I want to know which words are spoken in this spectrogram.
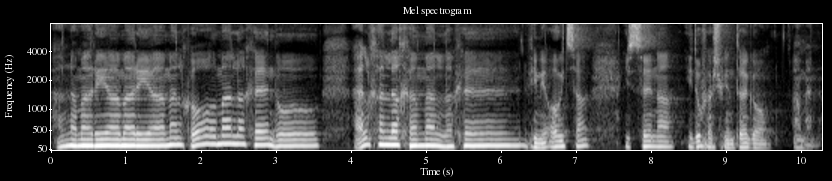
Alla Maria, Maria, Malcho, Malachenu, El Halacha Malachen. W imię Ojca i Syna i Ducha Świętego. Amen.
